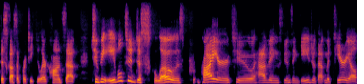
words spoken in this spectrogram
discuss a particular concept, to be able to disclose pr- prior to having students engage with that material,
